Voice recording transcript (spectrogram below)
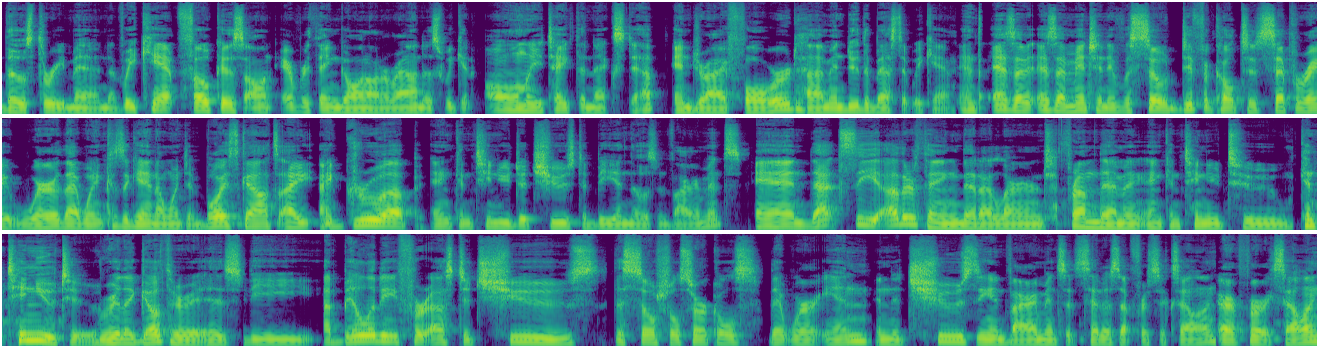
those three men. If we can't focus on everything going on around us, we can only take the next step and drive forward um, and do the best that we can. And as I, as I mentioned, it was so difficult to separate where that went because again, I went in Boy Scouts. I, I grew up and continued to choose to be in those environments. And that's the other thing that I learned from them and, and continue to continue to really go through is the ability for us to choose the social circles that we're in and to choose the environments that set us up for excelling or for excelling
